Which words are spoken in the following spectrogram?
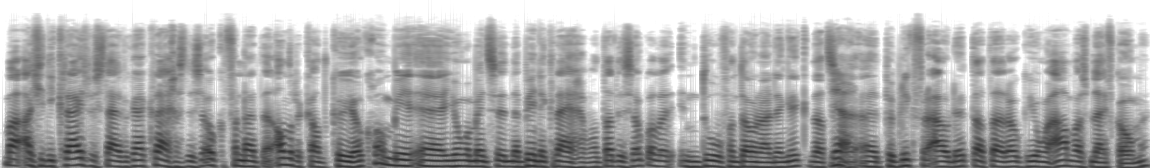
Maar als je die kruisbestuiving krijgt, krijgen ze dus ook vanuit de andere kant kun je ook gewoon meer uh, jonge mensen naar binnen krijgen. Want dat is ook wel een doel van Donor, denk ik. Dat ja. uh, het publiek veroudert, dat daar ook jonge aanwas blijft komen.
